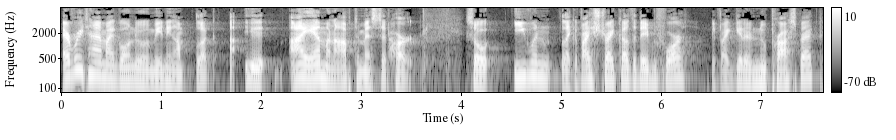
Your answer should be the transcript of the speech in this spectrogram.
every time I go into a meeting I'm look I, I am an optimist at heart. So even like if I strike out the day before, if I get a new prospect,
